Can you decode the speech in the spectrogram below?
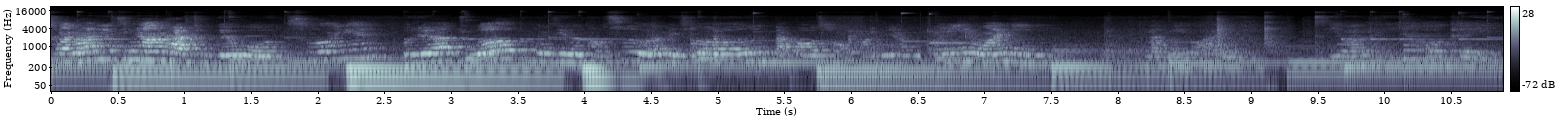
传了就经常他煮给我吃，因为我觉得他煮的东西很好吃，我每次都是打包炒饭这样。妈咪，我爱你，妈咪，我爱你，希望你以后可以。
